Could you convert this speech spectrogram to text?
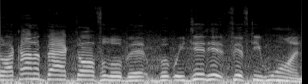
So I kind of backed off a little bit, but we did hit 51.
